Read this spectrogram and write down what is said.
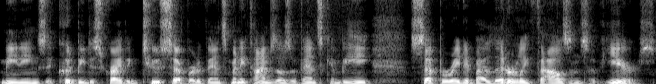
meanings. It could be describing two separate events. Many times, those events can be separated by literally thousands of years.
